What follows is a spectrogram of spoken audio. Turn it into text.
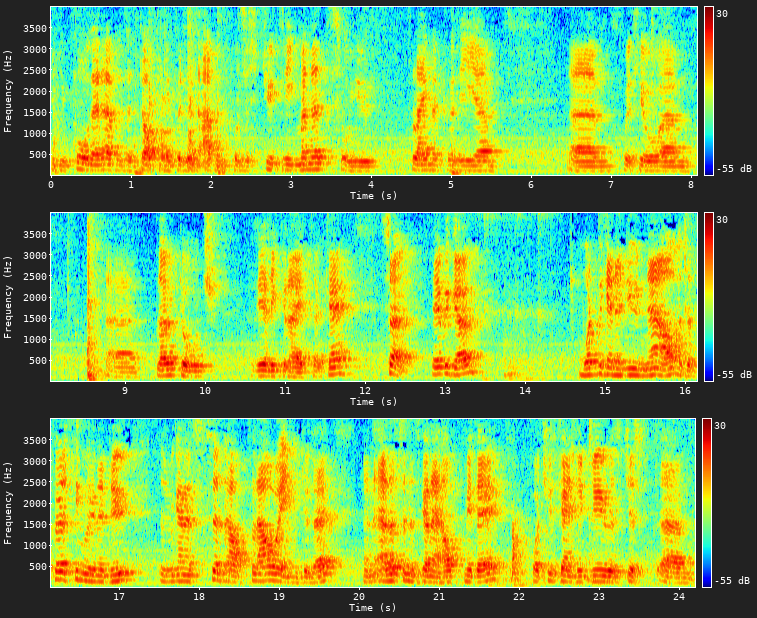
And you pour that over the top and you put it in the oven for just two three minutes or you flame it with the um, um, with your um, uh, blowtorch really great okay? So there we go. What we're going to do now is the first thing we're going to do is we're going to sieve our flour into that and Alison is going to help me there. What she's going to do is just um,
